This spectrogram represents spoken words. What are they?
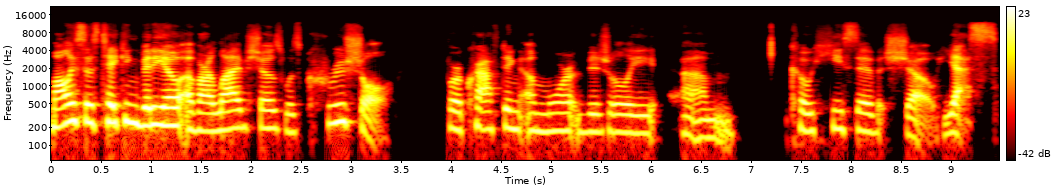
molly says taking video of our live shows was crucial for crafting a more visually um, cohesive show. Yes,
